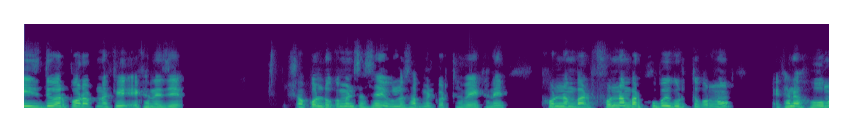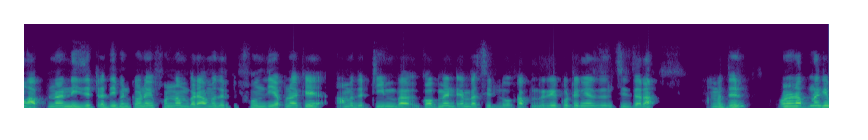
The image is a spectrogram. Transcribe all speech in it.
এইজ দেওয়ার পর আপনাকে এখানে যে সকল ডকুমেন্টস আছে, এগুলো সাবমিট করতে হবে। এখানে ফোন নাম্বার ফোন নাম্বার খুবই গুরুত্বপূর্ণ। এখানে হোম আপনার নিজেরটা দিবেন, কারণ এই ফোন নাম্বারে আমাদেরকে ফোন দিয়ে আপনাকে, আমাদের টিম বা গভর্নমেন্ট এম্বাসির লোক, আপনার রেকর্ডিং এজেন্সি যারা, আমাদের, ওনারা আপনাকে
